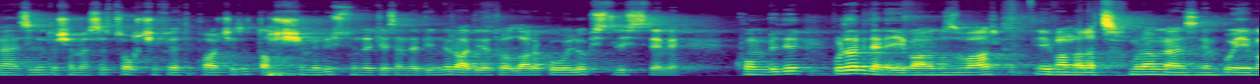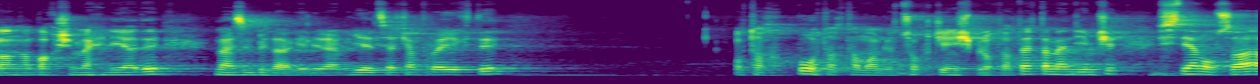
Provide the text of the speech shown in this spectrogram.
Mənzilin döşəməsi çox keyfiyyətli parketi, daş kimidir, üstündə gəzəndə bilinir, radiatorları qoyulub, istilik sistemi kombidir. Burada bir dənə eyvanımız var. Eyvanlara çıxmıram, mənzilin bu eyvanına baxışı məhliyədir. Mənzil bir daha gedirəm, yel çəkən proyektdir. Otaq, bu otaq tamamilə çox geniş bir otaqdır. Hətta mən deyim ki, istəyən olsa,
